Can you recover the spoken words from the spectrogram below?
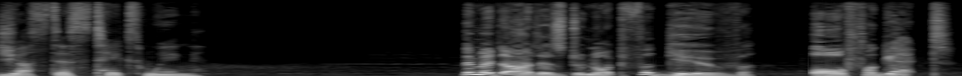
Justice takes wing. The Medardas do not forgive or forget.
